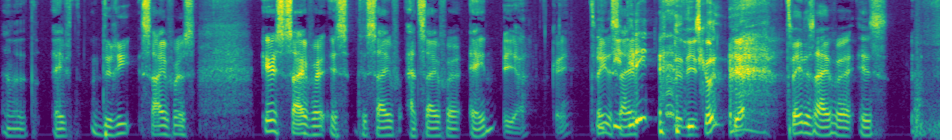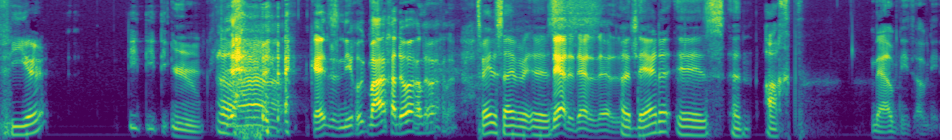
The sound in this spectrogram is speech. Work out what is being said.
En het heeft drie cijfers. Eerste cijfer is de cijfer, het cijfer 1. Ja, oké. Tweede Die- die- cijfer, die- Die is goed. Ja. tweede cijfer is 4. Die, die, die. Oké, dat is niet goed. Maar ga door, ga door, ga door. Tweede cijfer is... Derde, derde, derde. Het derde is een 8. Nee, ook niet, ook niet.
